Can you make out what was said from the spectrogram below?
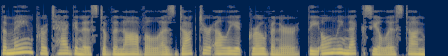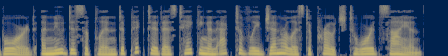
The main protagonist of the novel is Dr. Elliot Grosvenor, the only Nexialist on board a new discipline depicted as taking an actively generalist approach toward science.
